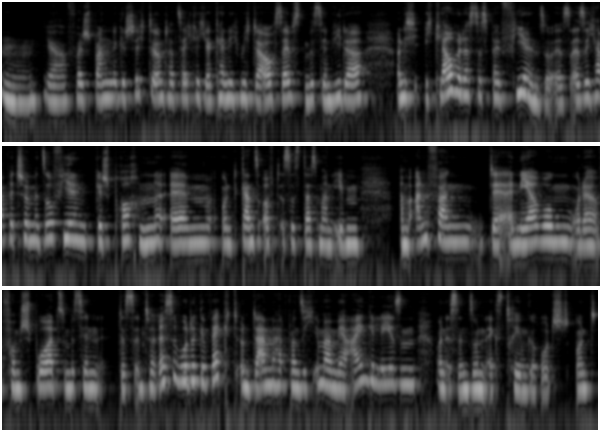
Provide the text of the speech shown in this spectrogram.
Mhm. Ja, voll spannende Geschichte und tatsächlich erkenne ich mich da auch selbst ein bisschen wieder. Und ich, ich glaube, dass das bei vielen so ist. Also ich habe jetzt schon mit so vielen gesprochen ähm, und ganz oft ist es, dass man eben am Anfang der Ernährung oder vom Sport so ein bisschen das Interesse wurde geweckt und dann hat man sich immer mehr eingelesen und ist in so ein Extrem gerutscht. Und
